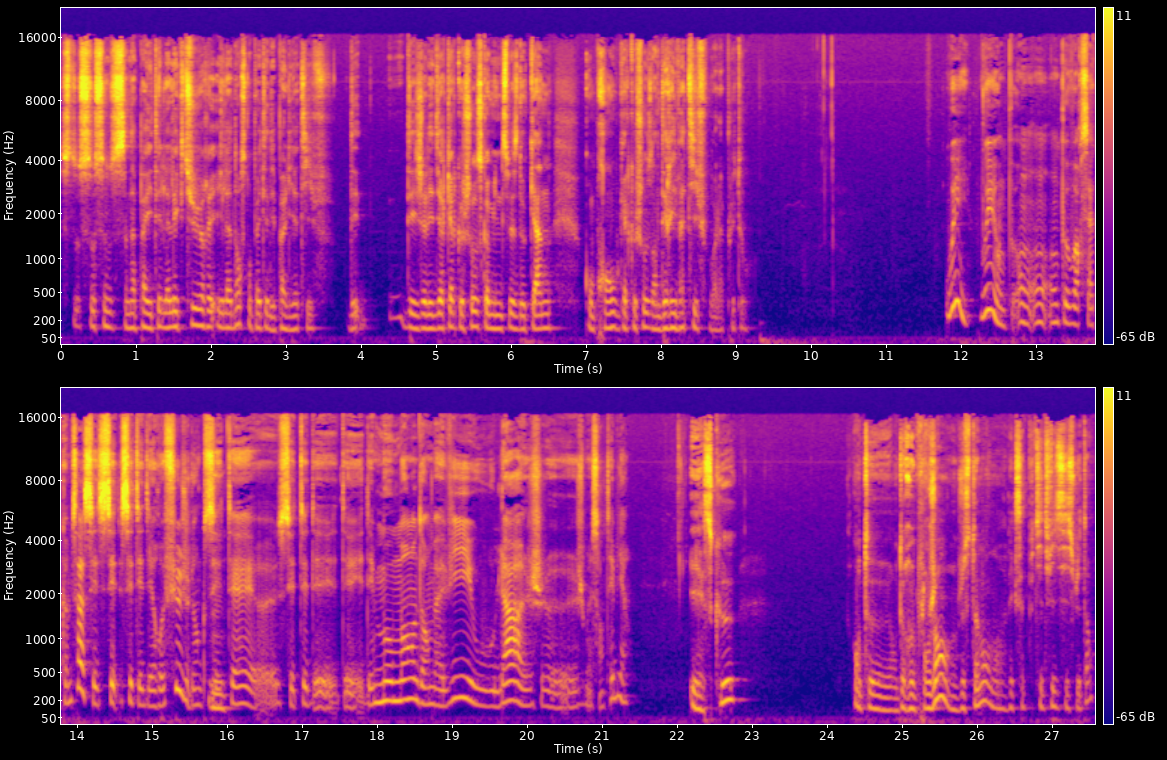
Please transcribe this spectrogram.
ça n'a pas été la lecture et, la danse n'ont pas été des palliatifs, des, j'allais dire quelque chose comme une espèce de canne qu'on prend ou quelque chose, un dérivatif, voilà, plutôt. Oui, oui, on peut, on, peut voir ça comme ça. C'était des refuges, donc mm. c'était euh, c'était des, des, moments dans ma vie où là, je, je me sentais bien. Et est-ce que, en te, en te, replongeant justement avec cette petite fille de 6-8 ans,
